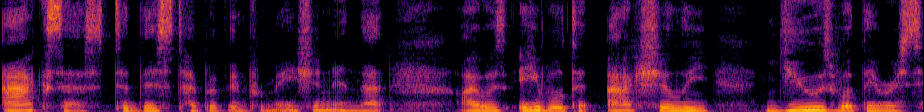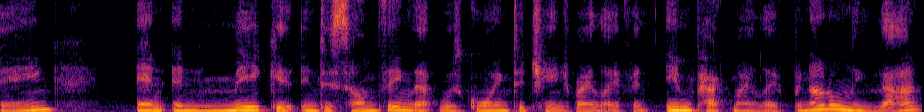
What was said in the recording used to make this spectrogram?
access to this type of information, and that I was able to actually use what they were saying and and make it into something that was going to change my life and impact my life. But not only that,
